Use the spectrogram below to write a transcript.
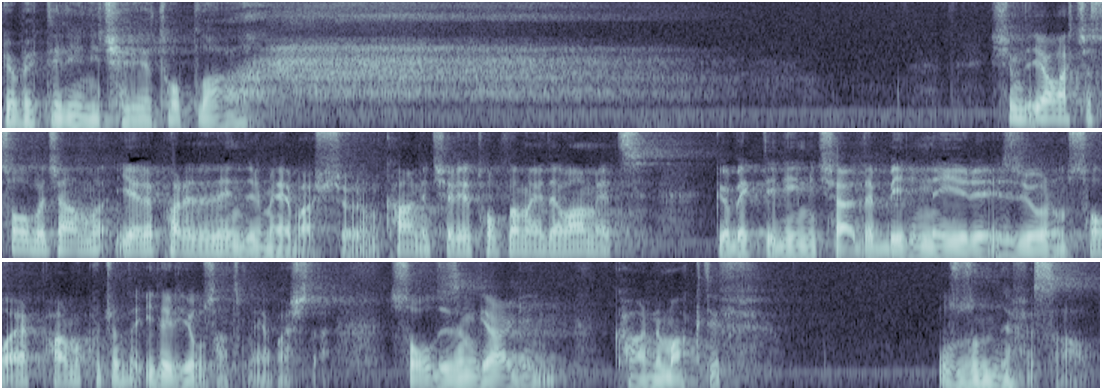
Göbek deliğini içeriye topla. Şimdi yavaşça sol bacağımı yere paralel indirmeye başlıyorum. Karnı içeriye toplamaya devam et. Göbek deliğim içeride, belimle yeri eziyorum. Sol ayak parmak ucunda ileriye uzatmaya başla. Sol dizim gergin, karnım aktif. Uzun nefes al.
